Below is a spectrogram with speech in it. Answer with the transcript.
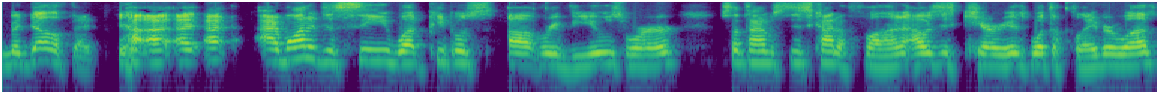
Mandela effect. I, I I wanted to see what people's uh, reviews were. Sometimes it's kind of fun. I was just curious what the flavor was.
